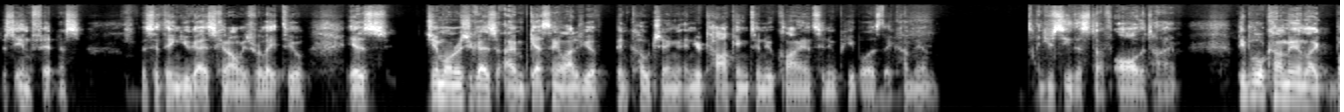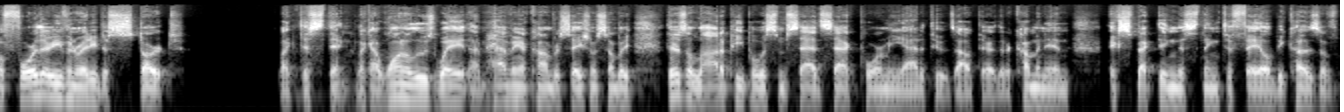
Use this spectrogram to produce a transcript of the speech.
just in fitness. That's the thing you guys can always relate to is gym owners, you guys, I'm guessing a lot of you have been coaching and you're talking to new clients and new people as they come in. And you see this stuff all the time. People will come in like before they're even ready to start like this thing. Like I want to lose weight. I'm having a conversation with somebody. There's a lot of people with some sad sack poor me attitudes out there that are coming in expecting this thing to fail because of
